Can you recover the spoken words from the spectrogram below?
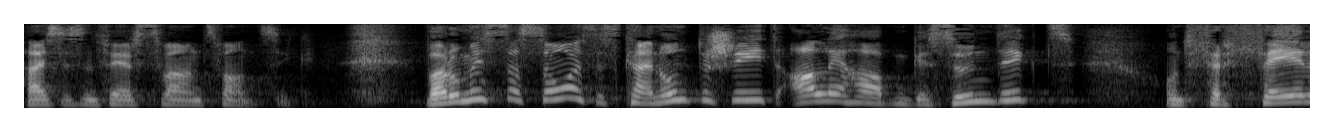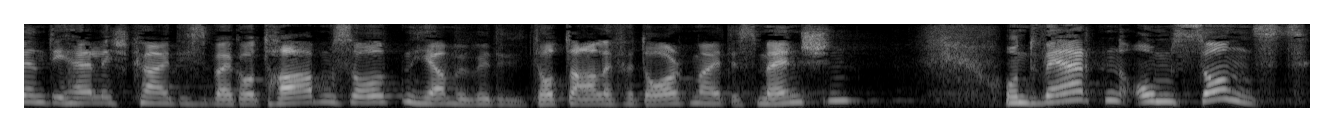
heißt es in Vers 22. Warum ist das so? Es ist kein Unterschied. Alle haben gesündigt und verfehlen die Herrlichkeit, die sie bei Gott haben sollten. Hier haben wir wieder die totale Verdorbenheit des Menschen. Und werden umsonst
